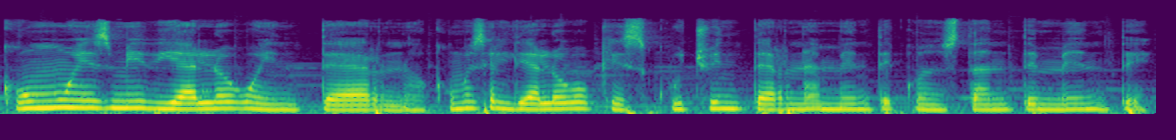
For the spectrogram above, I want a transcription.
¿Cómo es mi diálogo interno? ¿Cómo es el diálogo que escucho internamente constantemente?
